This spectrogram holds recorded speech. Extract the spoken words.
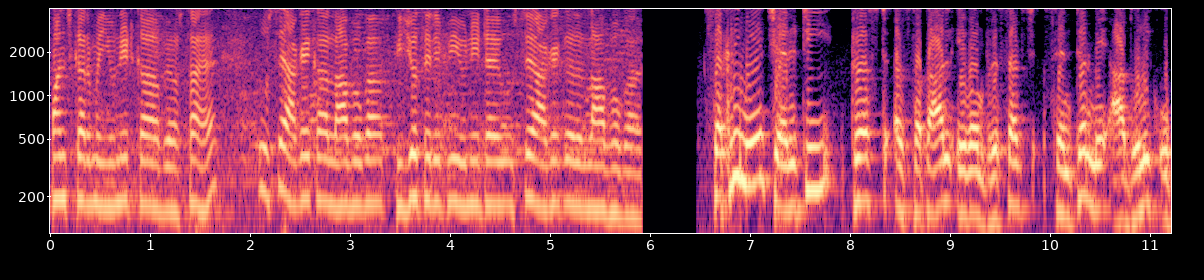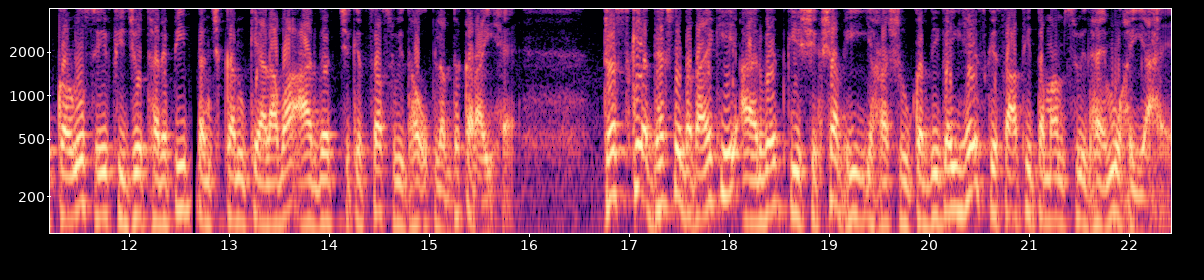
पंचकर्म यूनिट का व्यवस्था है तो उससे आगे का लाभ होगा। फिजियोथेरेपी यूनिट है, उससे आगे का लाभ होगा। सकरी में चैरिटी ट्रस्ट अस्पताल एवं रिसर्च सेंटर में आधुनिक उपकरणों से फिजियोथेरेपी पंचकर्म के अलावा आयुर्वेद चिकित्सा सुविधा उपलब्ध कराई है। ट्रस्ट के अध्यक्ष ने बताया कि आयुर्वेद की शिक्षा भी यहाँ शुरू कर दी गई है। इसके साथ ही तमाम सुविधाएँ मुहैया है।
